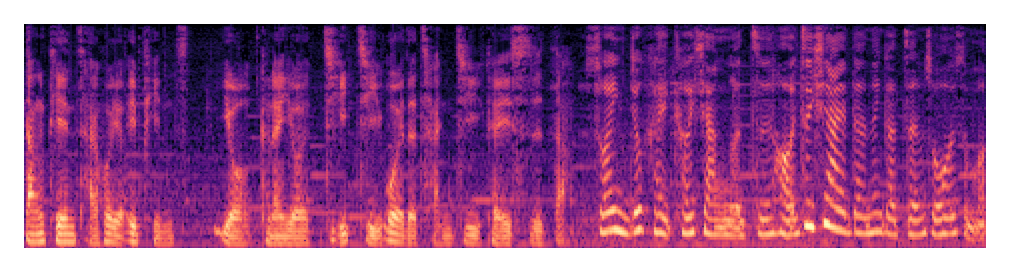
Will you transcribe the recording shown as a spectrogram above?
当天才会有一瓶。有可能有几几位的残疾可以施打，所以你就可以可想而知哈。这现在的那个诊所或什么，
